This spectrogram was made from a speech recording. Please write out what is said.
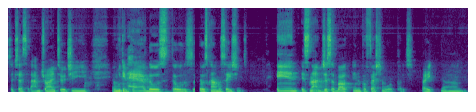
success that I'm trying to achieve, and we can have those those those conversations. And it's not just about in the professional workplace, right? Um,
